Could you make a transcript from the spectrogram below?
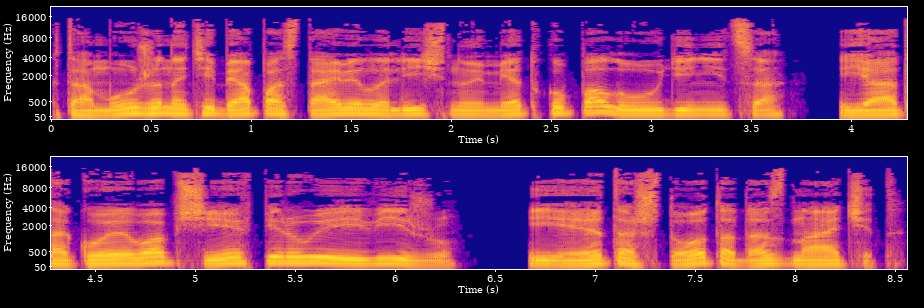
К тому же на тебя поставила личную метку полуденница. Я такое вообще впервые вижу. И это что-то да значит.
